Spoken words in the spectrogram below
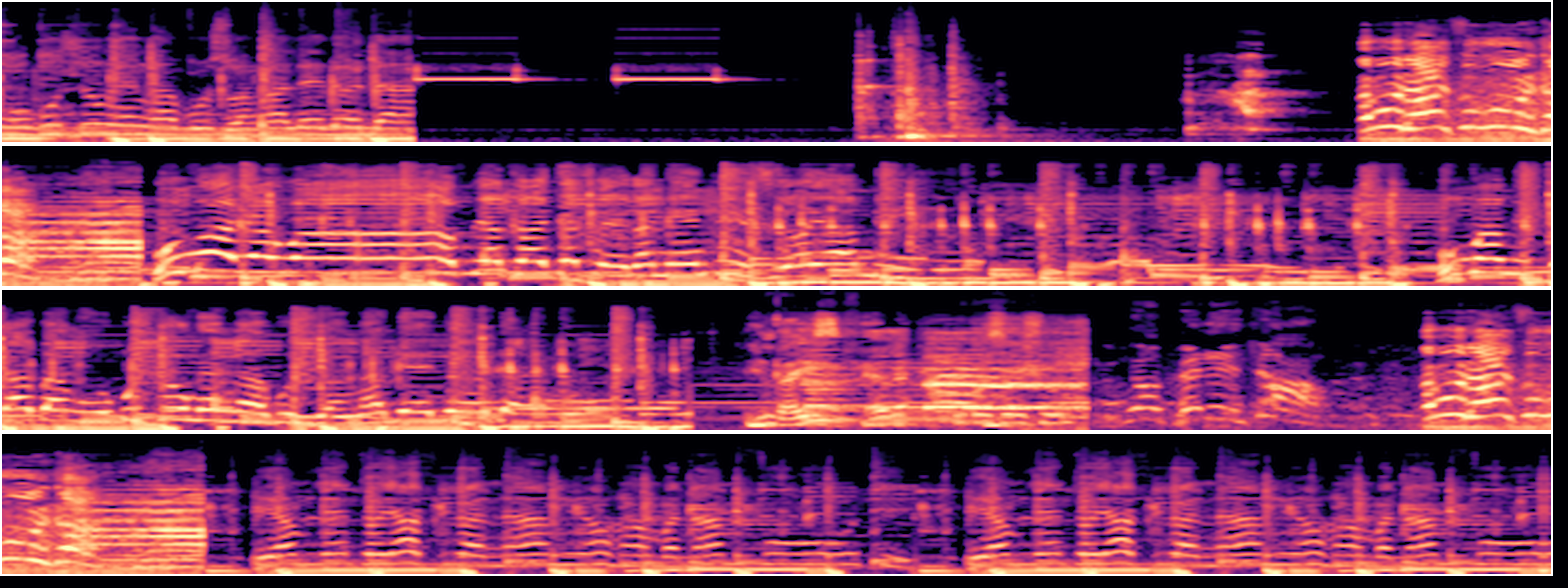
ngobuhlungu engabuzwa ngalelo la Akurayisi ukudla Umoya wami yakhathazeka nenhliziyo yami Uma ngicabanga ubuhlungu engabuzwa ngalelo la Ingqayizivele ukasasho Ngiyophela inhlawu Akurayisi ukudla Iyamlento yafika nami yohamba nami Panam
